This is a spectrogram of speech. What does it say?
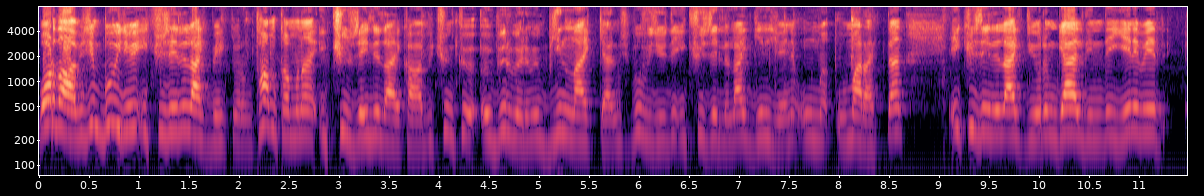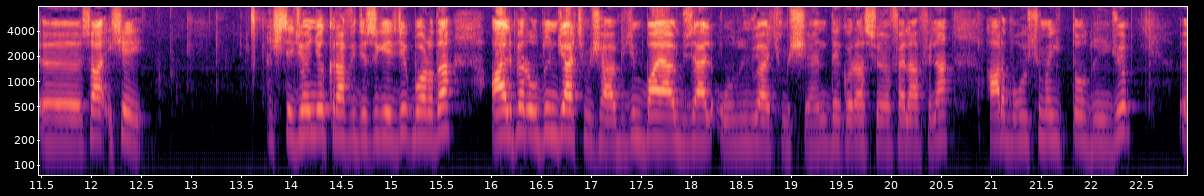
Bu arada abicim bu videoyu 250 like bekliyorum. Tam tamına 250 like abi. Çünkü öbür bölümü 1000 like gelmiş. Bu videoda 250 like geleceğini um- umaraktan 250 like diyorum. Geldiğinde yeni bir e, şey işte John John Craft videosu gelecek. Bu arada Alper oduncu açmış abicim. Baya güzel oduncu açmış yani. Dekorasyonu falan filan. Harbi hoşuma gitti oduncu. Ee,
